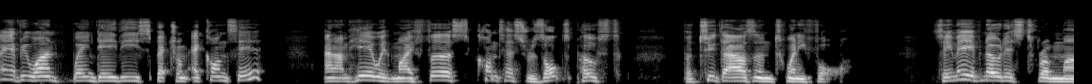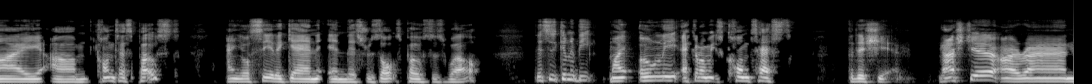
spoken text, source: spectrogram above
Hi everyone, Wayne Davies, Spectrum Econs here, and I'm here with my first contest results post for 2024. So you may have noticed from my um, contest post, and you'll see it again in this results post as well. This is going to be my only economics contest for this year. Last year I ran,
